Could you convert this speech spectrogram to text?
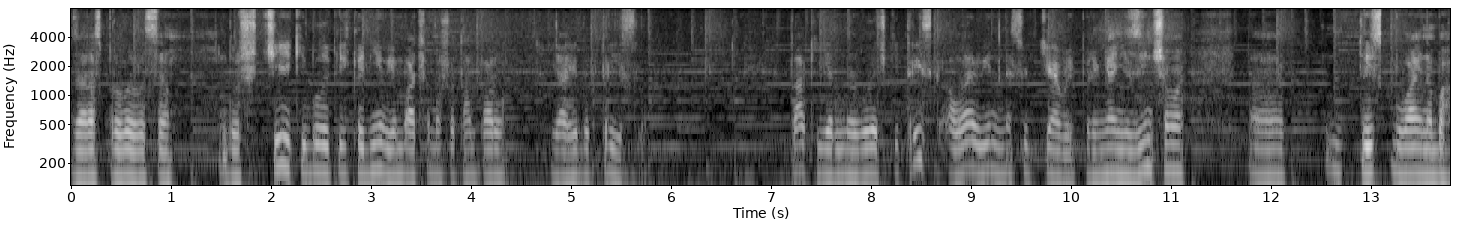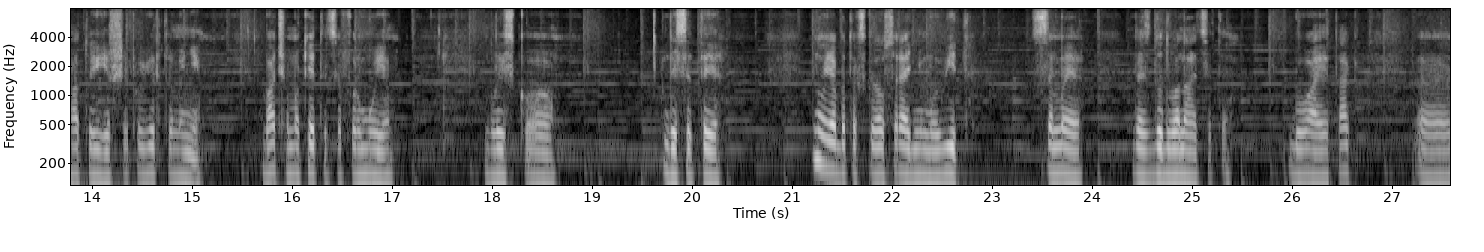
Зараз пролилися дощі, які були кілька днів, і бачимо, що там пару ягідок трісло. Так, є невеличкий тріск, але він не суттєвий. В порівнянні з іншими е, тріск буває набагато гірший, повірте мені. Бачимо, китиця формує близько 10, ну я би так сказав, в середньому від 7 десь до 12. Буває так. Е,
